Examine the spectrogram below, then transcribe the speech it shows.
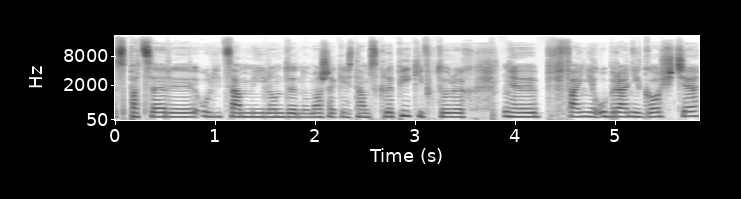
spacery ulicami Londynu, masz jakieś tam sklepiki, w których fajnie ubrani goście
